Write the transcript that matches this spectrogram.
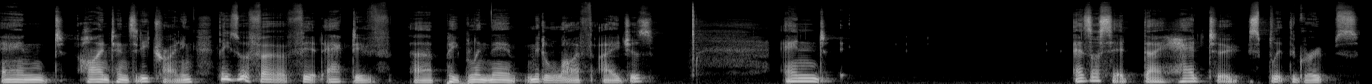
and high intensity training. These were for fit, active uh, people in their middle life ages. And as I said, they had to split the groups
